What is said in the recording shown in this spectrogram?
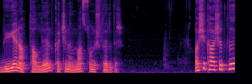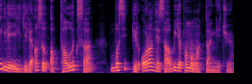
büyüyen aptallığın kaçınılmaz sonuçlarıdır. Aşı karşıtlığı ile ilgili asıl aptallıksa basit bir oran hesabı yapamamaktan geçiyor.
